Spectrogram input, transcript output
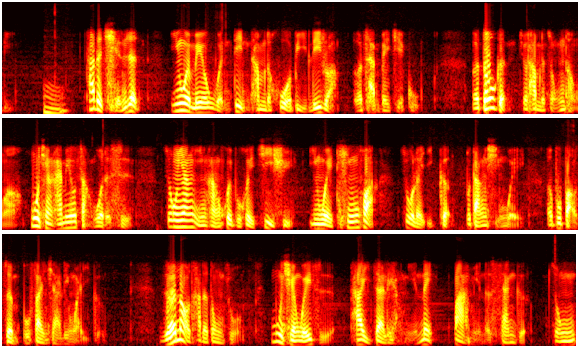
力，嗯，他的前任因为没有稳定他们的货币 lira 而惨被解雇，而 Erdogan 就他们的总统啊，目前还没有掌握的是中央银行会不会继续因为听话做了一个不当行为而不保证不犯下另外一个，惹恼他的动作，目前为止他已在两年内罢免了三个中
